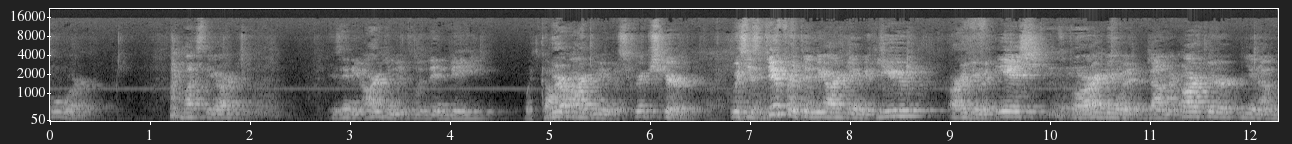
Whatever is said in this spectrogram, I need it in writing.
four, what's the argument? Because any argument would then be, With we're arguing with scripture, which is different than me arguing with you, or arguing with Ish, or arguing with John MacArthur, you know,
